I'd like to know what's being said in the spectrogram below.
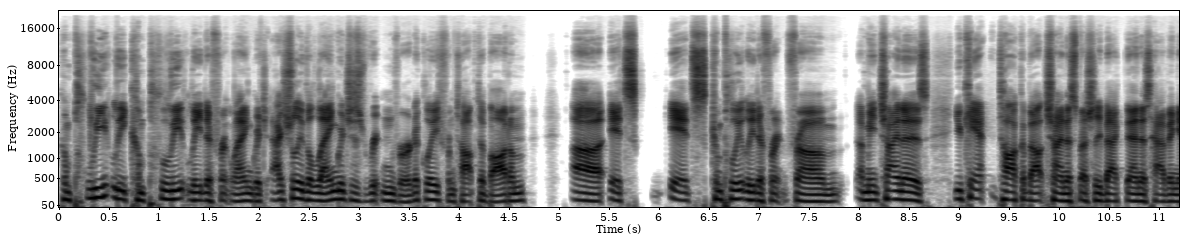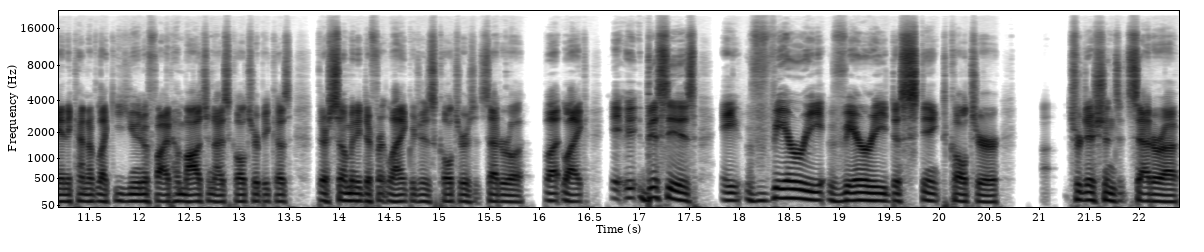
completely, completely different language. Actually, the language is written vertically from top to bottom. Uh, it's it's completely different from. I mean, China is. You can't talk about China, especially back then, as having any kind of like unified, homogenized culture because there's so many different languages, cultures, etc. But like, it, it, this is a very, very distinct culture, uh, traditions, etc.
